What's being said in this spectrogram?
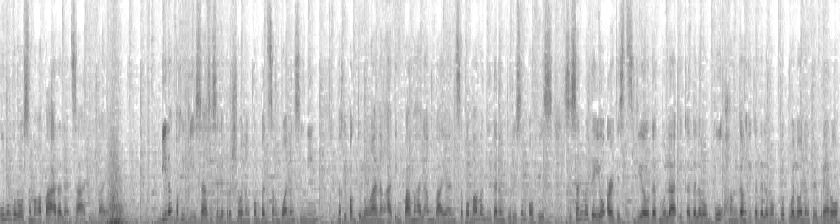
punong guro sa mga paaralan sa ating bayan. Bilang pakikiisa sa selebrasyon ng Pambansang Buwan ng Sining, nakipagtulungan ng ating pamahalaang bayan sa pamamagitan ng Tourism Office sa San Mateo Artists Guild at mula ika-20 hanggang ika-28 ng Pebrero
